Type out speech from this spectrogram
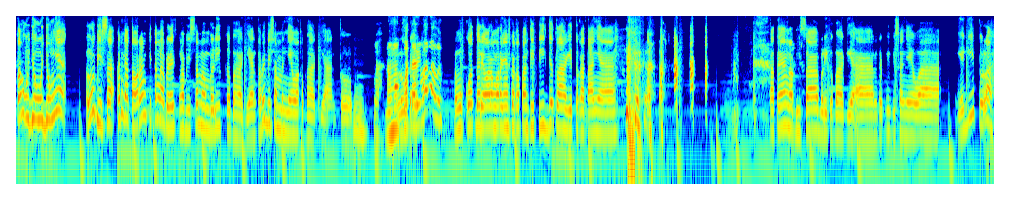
Toh ujung-ujungnya lo bisa kan kata orang kita nggak boleh nggak bisa membeli kebahagiaan tapi bisa menyewa kebahagiaan tuh. Hmm. wah nemu quote udah- dari mana lu? Nemu quote dari orang-orang yang suka ke panti pijet lah gitu katanya. Katanya nggak bisa beli kebahagiaan tapi bisa nyewa. Ya gitulah.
